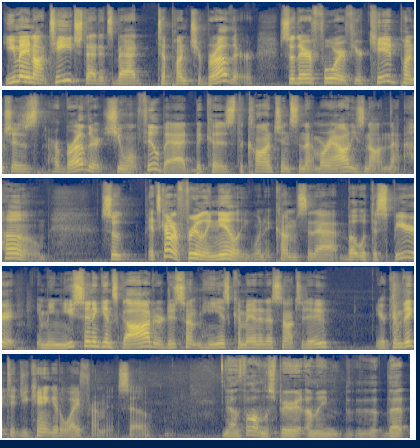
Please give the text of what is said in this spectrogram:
You may not teach that it's bad to punch your brother. So therefore, if your kid punches her brother, she won't feel bad because the conscience and that morality is not in that home. So it's kind of freely nilly when it comes to that. But with the spirit, I mean, you sin against God or do something He has commanded us not to do, you're convicted. You can't get away from it. So. Now, the fall in the spirit. I mean, th- that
